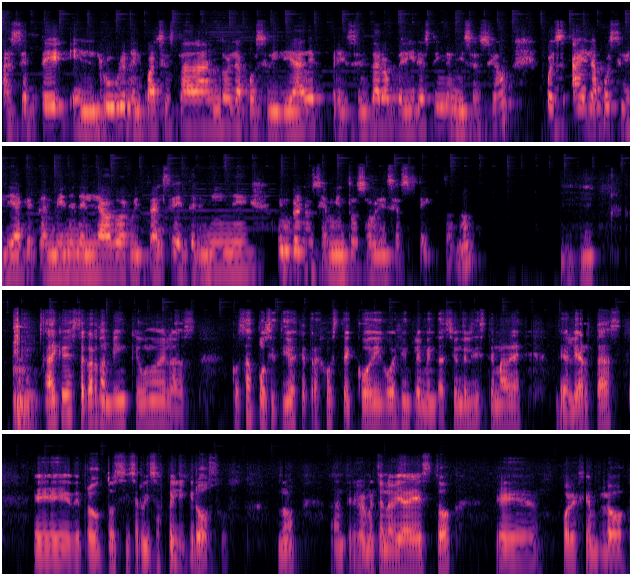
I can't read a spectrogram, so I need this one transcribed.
acepte el rubro en el cual se está dando la posibilidad de presentar o pedir esta indemnización, pues hay la posibilidad que también en el lado arbitral se determine un pronunciamiento sobre ese aspecto, ¿no? Hay que destacar también que una de las cosas positivas que trajo este código es la implementación del sistema de, alertas eh, de productos y servicios peligrosos, ¿no? Anteriormente no había esto, eh, por ejemplo,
